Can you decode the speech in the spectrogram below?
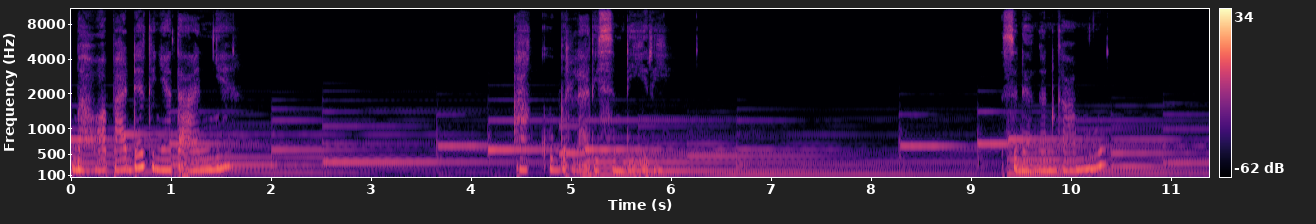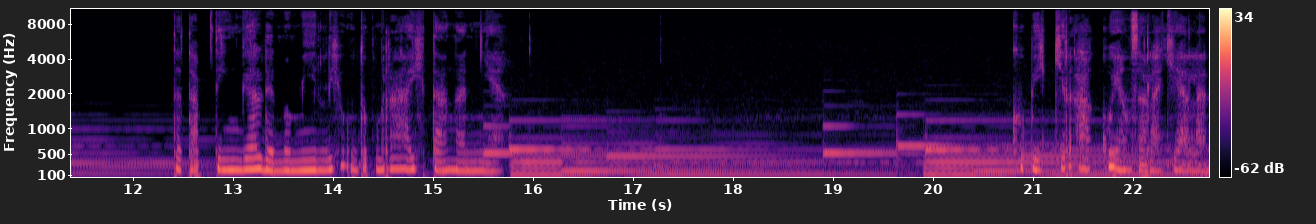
bahwa pada kenyataannya aku berlari sendiri. Sedangkan kamu tetap tinggal dan memilih untuk meraih tangannya. Kupikir aku yang salah jalan.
